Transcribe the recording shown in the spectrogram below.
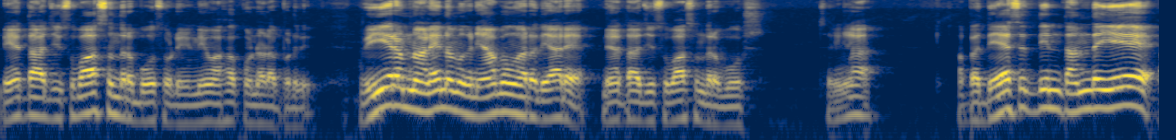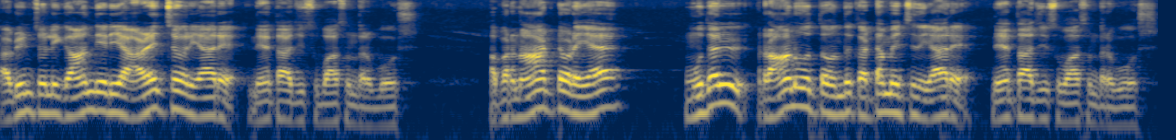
நேதாஜி சுபாஷ் சந்திர போஸோடைய நினைவாக கொண்டாடப்படுது. வீரம்னாலே நமக்கு ஞாபகம் வர்றது யார்? நேதாஜி சுபாஷ் சந்திர போஸ். சரிங்களா? அப்போ தேசத்தின் தந்தையே அப்படின்னு சொல்லி காந்தியடியை அழைச்சவர் யார்? நேதாஜி சுபாஷ் சந்திர போஸ். அப்புறம் நாட்டோடைய முதல் இராணுவத்தை வந்து கட்டமைச்சது யார்? நேதாஜி சுபாஷ் சந்திர போஸ்.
